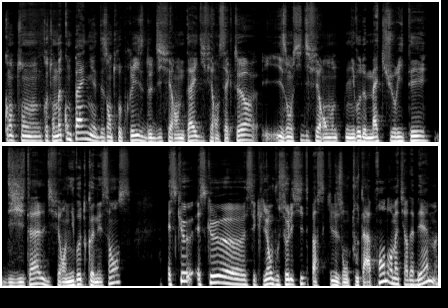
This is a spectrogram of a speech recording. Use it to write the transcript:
quand on quand on accompagne des entreprises de différentes tailles, différents secteurs, ils ont aussi différents niveaux de maturité digitale, différents niveaux de connaissances. Est-ce que est-ce que euh, ces clients vous sollicitent parce qu'ils ont tout à apprendre en matière d'ABM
